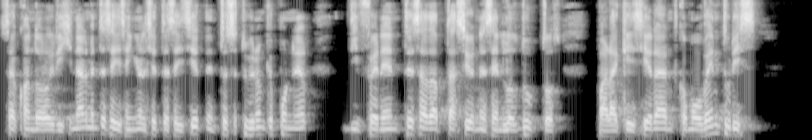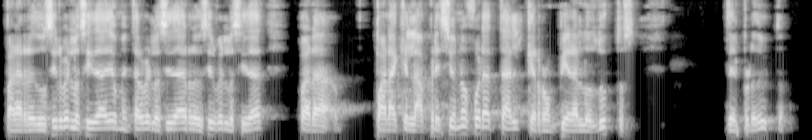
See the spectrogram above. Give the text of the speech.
O sea, cuando originalmente se diseñó el 767, entonces tuvieron que poner diferentes adaptaciones en los ductos para que hicieran como Venturis, para reducir velocidad y aumentar velocidad, reducir velocidad, para, para que la presión no fuera tal que rompiera los ductos del producto.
